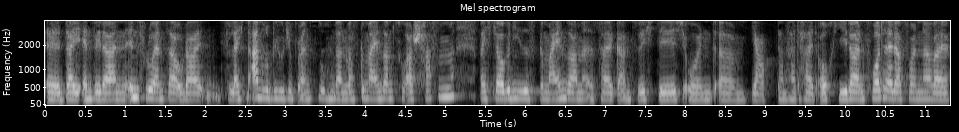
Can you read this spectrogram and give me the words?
äh, da entweder einen Influencer oder vielleicht eine andere Beauty-Brand zu suchen, dann was gemeinsam zu erschaffen, weil ich glaube, dieses Gemeinsame ist halt ganz wichtig und ähm, ja, dann hat halt auch jeder einen Vorteil davon, ne, weil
